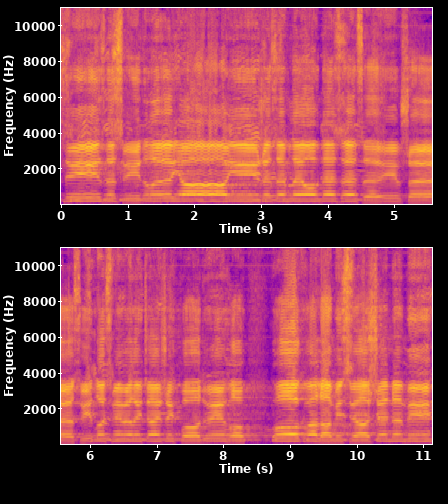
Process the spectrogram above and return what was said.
звізди світлия, і же земле обнесесивше, світлость ми величайших подвигов, похвалами священними,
